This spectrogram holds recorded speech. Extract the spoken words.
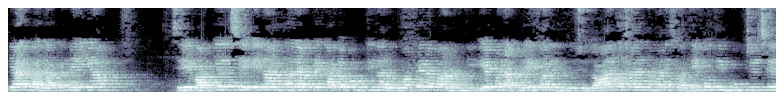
ત્યારબાદ આપણને અહીંયા જે વાક્ય છે, એના આધારે આપણે કાવ્ય પંક્તિના રૂપમાં ફેરવવાનું હતી. એ પણ આપણે કરી દીધું છે. તો આ તમારે તમારી સ્વાધ્યાય બુક જે છે,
